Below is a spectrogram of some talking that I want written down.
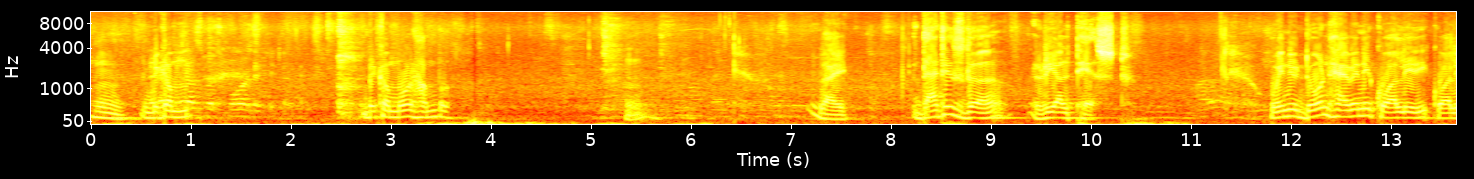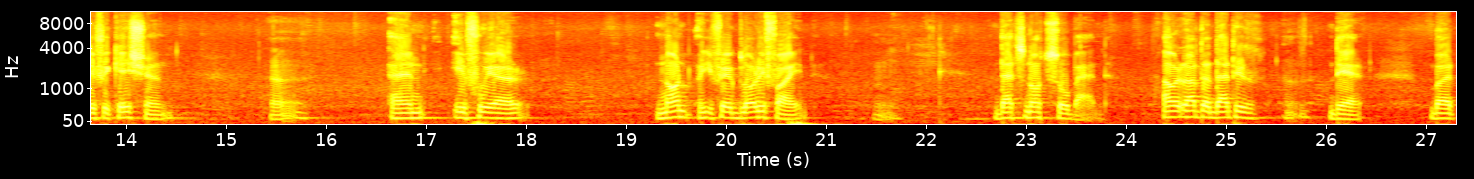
then Become it becomes much more difficult. become more humble. Hmm. Like that is the real test. When you don't have any quali- qualification, uh, and if we are not, if we are glorified, hmm, that's not so bad. Or rather, that is uh, there. But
